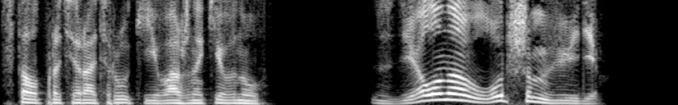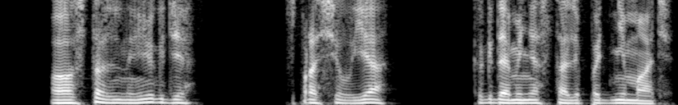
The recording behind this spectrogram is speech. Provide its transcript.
стал протирать руки и важно кивнул. Сделано в лучшем виде. А остальные где? Спросил я, когда меня стали поднимать.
